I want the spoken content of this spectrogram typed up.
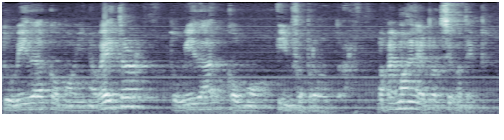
tu vida como innovator, tu vida como infoproductor. Nos vemos en el próximo tip.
